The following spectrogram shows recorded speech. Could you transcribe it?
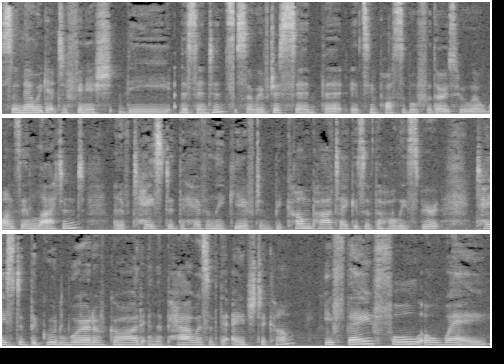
So now we get to finish the, the sentence. So we've just said that it's impossible for those who were once enlightened and have tasted the heavenly gift and become partakers of the Holy Spirit, tasted the good word of God and the powers of the age to come. If they fall away,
